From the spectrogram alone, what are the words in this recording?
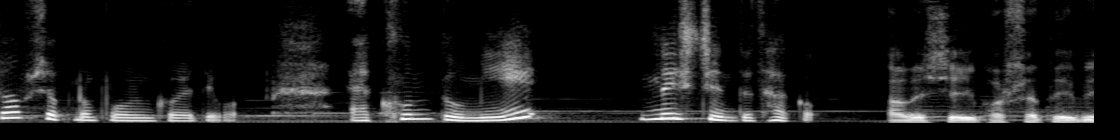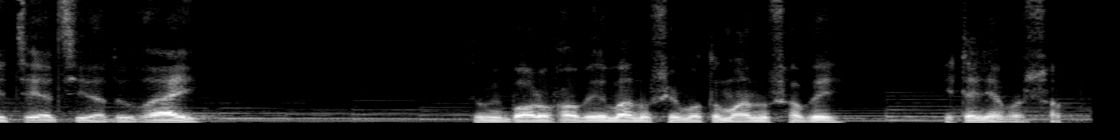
সব স্বপ্ন পূরণ করে দেব। এখন তুমি নিশ্চিন্তে থাকো। আমি সেই ভরসাতেই বেঁচে আছি দাদু ভাই। তুমি বড় হবে মানুষের মতো মানুষ হবে এটাই আমার স্বপ্ন।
